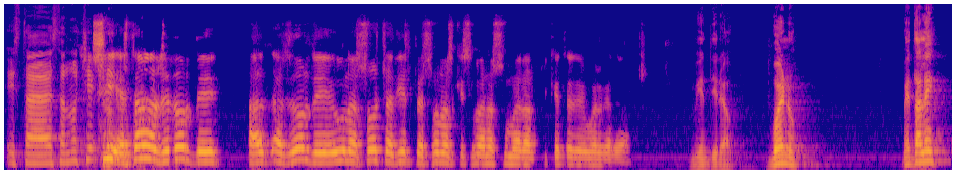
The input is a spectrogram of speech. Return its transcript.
esta, esta noche? Sí, están alrededor de, alrededor de unas 8 a 10 personas que se van a sumar al piquete de huelga de hambre. Bien tirado. Bueno, métale.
